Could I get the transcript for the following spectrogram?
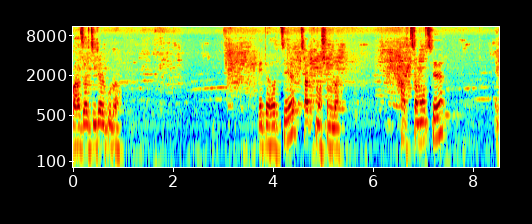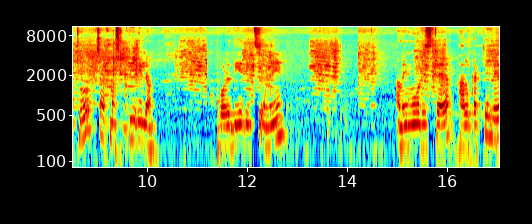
ভাজা জিরার গুঁড়া। এটা হচ্ছে চাট মশলা। হাফ চামচে একটু চাট মশলা দিয়ে দিলাম। তারপরে দিয়ে দিচ্ছি আমি আমি মরিচটা হালকা টেলে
